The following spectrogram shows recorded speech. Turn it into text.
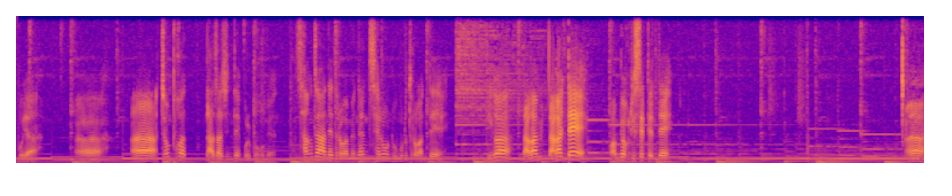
뭐야. 아, 아 점프가 낮아진대 뭘 먹으면. 상자 안에 들어가면은 새로운 룸으로 들어간대. 네가 나가, 나갈 때 완벽 리셋된대. 아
